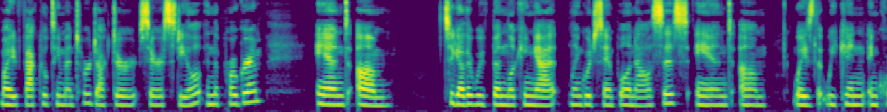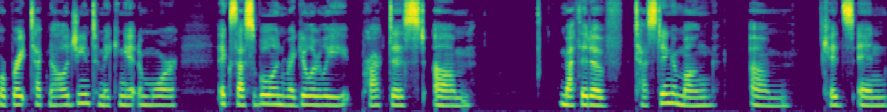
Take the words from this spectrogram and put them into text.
my faculty mentor, Dr. Sarah Steele, in the program. And um, together we've been looking at language sample analysis and um, ways that we can incorporate technology into making it a more accessible and regularly practiced um, method of testing among um, kids in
